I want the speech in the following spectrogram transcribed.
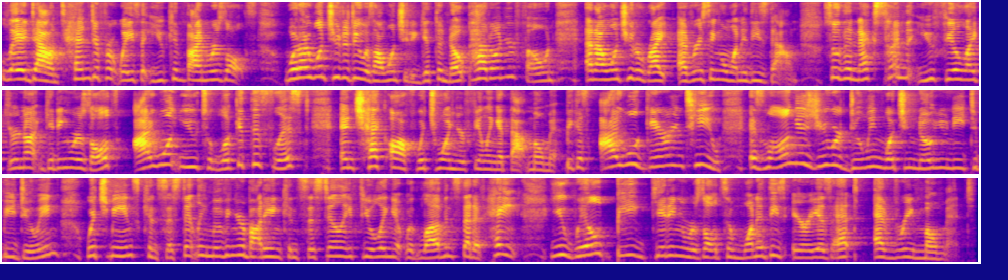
lay down 10 different ways that you can find results. What I want you to do is I want you to get the notepad on your phone and I want you to write every single one of these down. So the next time that you feel like you're not getting results, I want you to look at this list and check off which one you're feeling at that moment because I will guarantee you, as long as you are doing what you know you need to be doing, which means consistently moving your body and consistently fueling it with love instead of hate, you will be getting results in one of these areas at every moment.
